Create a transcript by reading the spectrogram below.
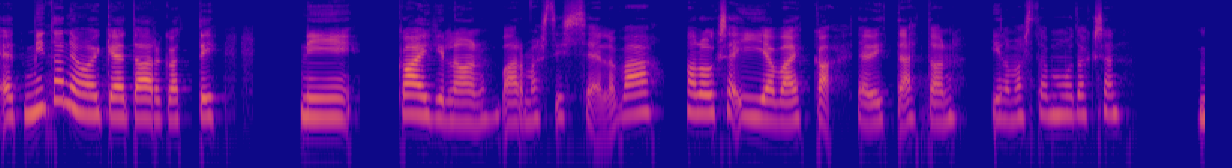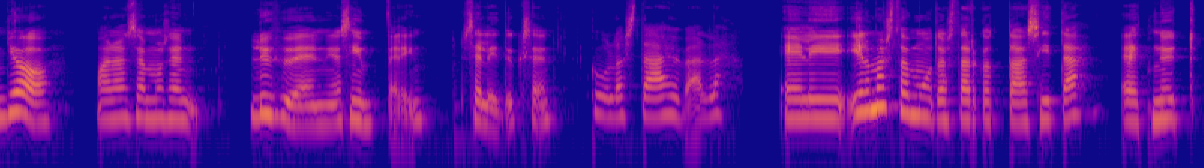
että mitä ne oikein tarkoitti, niin kaikilla on varmasti selvää. Haluatko sä Iia vaikka selittää tuon ilmastonmuutoksen? Joo, mä annan semmoisen lyhyen ja simppelin selityksen. Kuulostaa hyvälle. Eli ilmastonmuutos tarkoittaa sitä, että nyt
